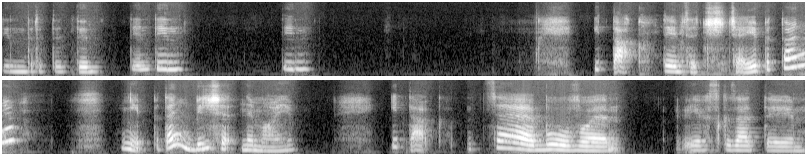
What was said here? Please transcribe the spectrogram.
Тин-тин-тин-тин. Тин-тин. І так, дивимося, чи ще є питання. Ні, питань більше немає. І так, це був, е, як сказати,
